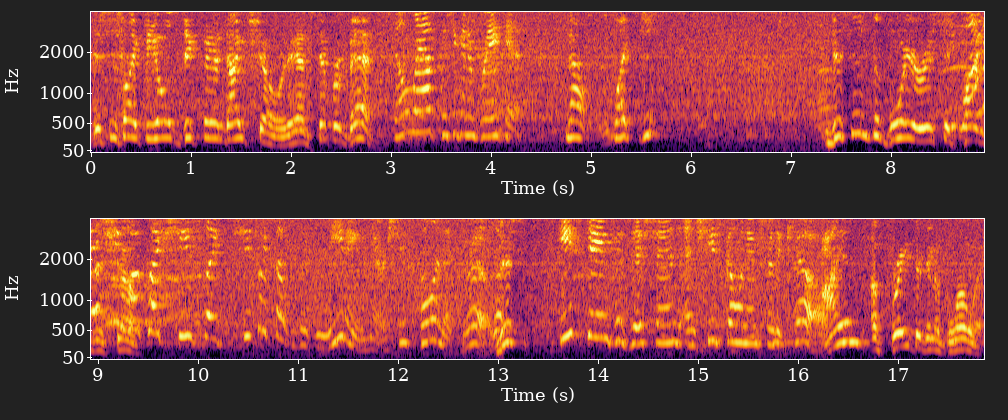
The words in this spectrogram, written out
This is like the old Dick Van Dyke show where they had separate beds. Don't laugh because you're going to break it. Now, like, just. This is the voyeuristic part of the does she show. look like she's like she's like the like, leading here? She's pulling it through. Look, This- he's staying positioned and she's going in for the kill. I am afraid they're going to blow it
